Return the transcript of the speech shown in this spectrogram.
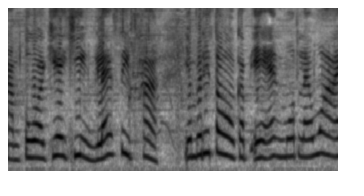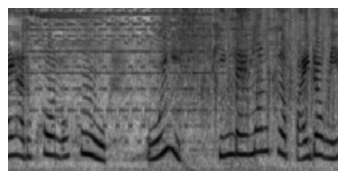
3 ตัวเคคิงและ 10 ค่ะ ยังไม่ได้ต่อกับเอแอนมดและวายค่ะทุกคนโอ้โหอุ้ยพิงไดมอนด์เกือบไปดอกนี้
